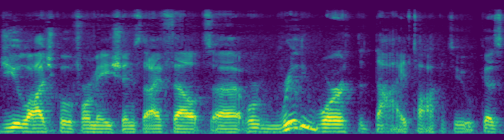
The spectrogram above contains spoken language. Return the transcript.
geological formations that I felt uh, were really worth the dive talking to because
